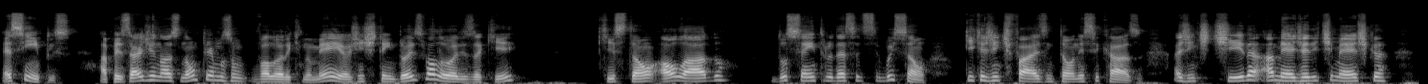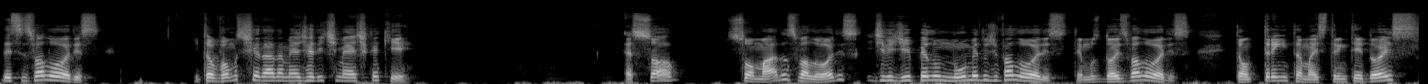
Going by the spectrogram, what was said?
É simples. Apesar de nós não termos um valor aqui no meio, a gente tem dois valores aqui que estão ao lado do centro dessa distribuição. O que, que a gente faz, então, nesse caso? A gente tira a média aritmética desses valores. Então, vamos tirar a média aritmética aqui é só somar os valores e dividir pelo número de valores. Temos dois valores. Então, 30 mais 32,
